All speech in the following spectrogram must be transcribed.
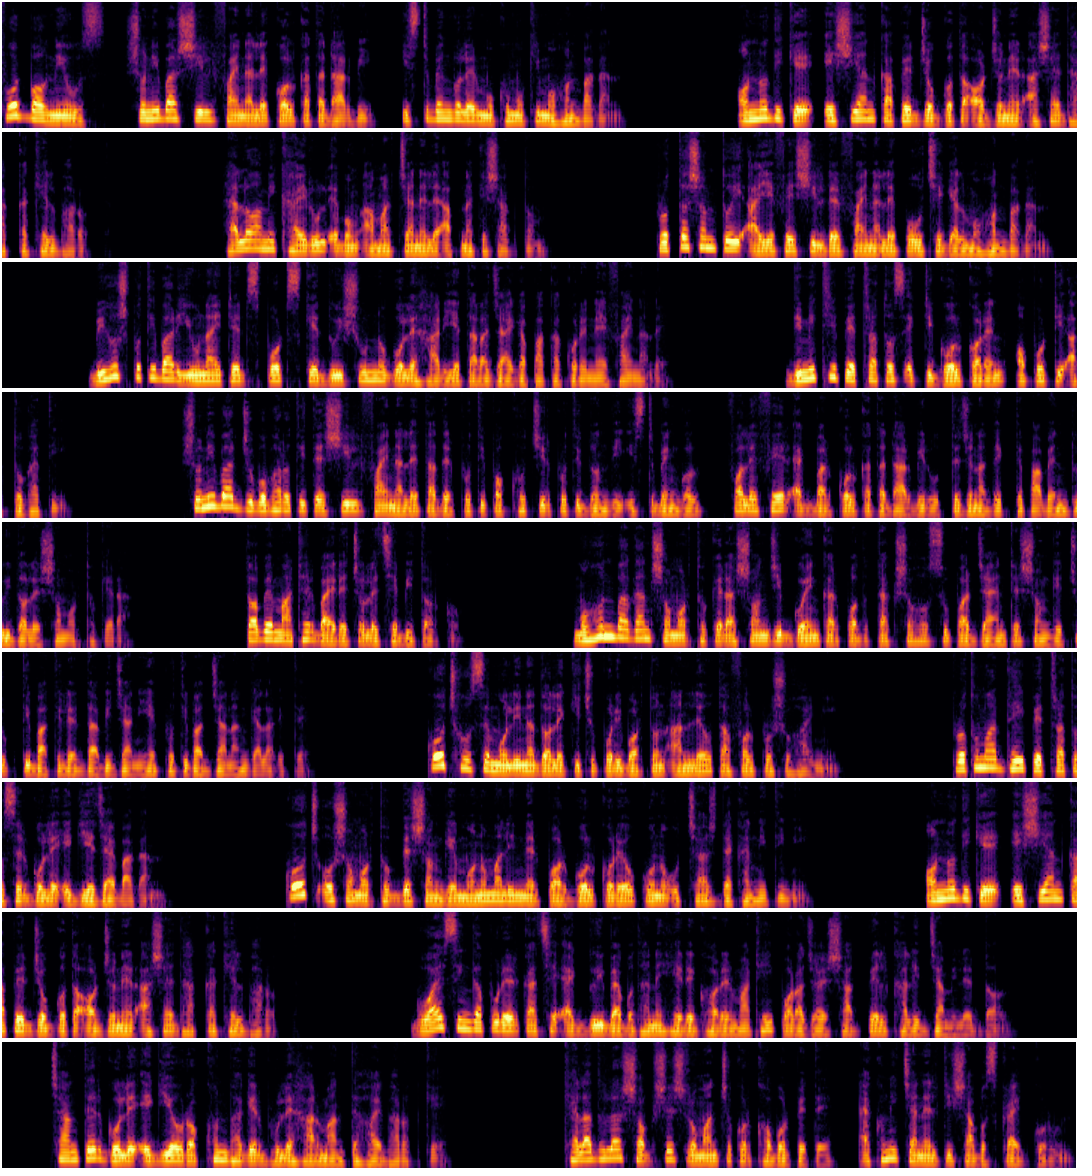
Football news, শনিবার shield ফাইনালে Kolkata derby ইস্টবেঙ্গলের মুখোমুখি মোহনবাগান। অন্যদিকে, এশিয়ান কাপের যোগ্যতা অর্জনের আশায় ধাক্কা খেল ভারত। হ্যালো, আমি খাইরুল এবং আমার চ্যানেলে আপনাকে স্বাগতম। প্রত্যাশামতই আইএফএ শিল্ডের ফাইনালে পৌঁছে গেল মোহনবাগান। বৃহস্পতিবার ইউনাইটেড স্পোর্টসকে দুই শূন্য গোলে হারিয়ে তারা জায়গা পাকা করে নেয় ফাইনালে। দিমিত্রি পেত্রাতোস একটি গোল করেন, অপরটি আত্মঘাতী। শনিবার যুবভারতীতে শিল্ড ফাইনালে তাদের প্রতিপক্ষ চিরপ্রতিদ্বন্দ্বী ইস্টবেঙ্গল ফলে ফের একবার কলকাতা ডার্বির উত্তেজনা দেখতে পাবেন দুই দলের সমর্থকেরা। তবে মাঠের বাইরে চলেছে বিতর্ক। মোহনবাগান সমর্থকেরা সঞ্জীব গোয়েঙ্কার পদত্যাগসহ সুপার জায়ান্টের সঙ্গে চুক্তি বাতিলের দাবি জানিয়ে প্রতিবাদ জানান গ্যালারিতে। কোচ হোসে মলিনা দলে কিছু পরিবর্তন আনলেও তা ফলপ্রসূ হয়নি। প্রথমার্ধেই পেত্রাতোসের গোলে এগিয়ে যায় বাগান। কোচ ও সমর্থকদের সঙ্গে মনোমালিন্যের পর গোল করেও কোনো উচ্ছ্বাস দেখাননি তিনি। অন্যদিকে, এশিয়ান কাপের যোগ্যতা অর্জনের আশায় ধাক্কা খেল ভারত। গোয়ায় সিঙ্গাপুরের কাছে এক দুই ব্যবধানে হেরে ঘরের মাঠেই পরাজয়ের স্বাদ পেল খালিদ জামিলের দল। ছান্তের গোলে এগিয়েও রক্ষণভাগের ভুলে হার মানতে হয় ভারতকে। খেলাধুলার সবশেষ রোমাঞ্চকর খবর পেতে এখনই চ্যানেলটি সাবস্ক্রাইব করুন।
